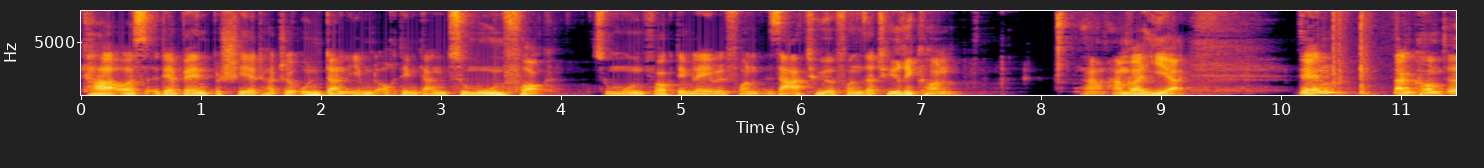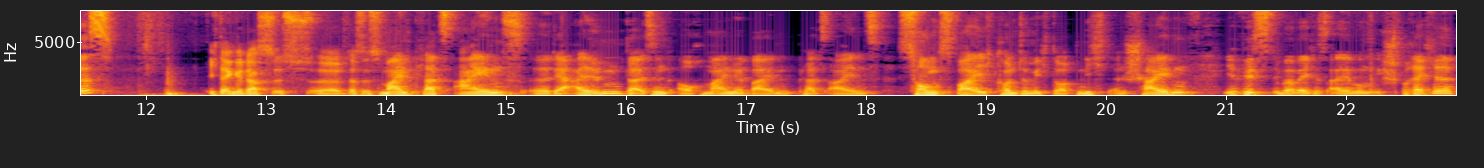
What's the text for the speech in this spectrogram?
Chaos der Band beschert hatte und dann eben auch den Gang zu Moonfog. Zu Moonfog, dem Label von Satyr von Satyricon. Ja, haben wir hier. Denn dann kommt es ich denke, das ist, äh, das ist mein Platz eins äh, der Alben. Da sind auch meine beiden Platz eins Songs bei. Ich konnte mich dort nicht entscheiden. Ihr wisst, über welches Album ich spreche.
